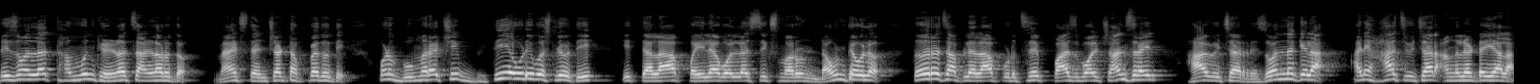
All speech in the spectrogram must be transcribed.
रिझवानला थांबून खेळणं चालणार होतं. मॅच त्यांच्या टप्प्यात होती. पण बुमराची भीती एवढी बसली होती की त्याला पहिल्या बॉलला सिक्स मारून डाऊन ठेवलं. तरच आपल्याला पुढचे पाच बॉल चान्स राहील. हा विचार रिझवाननं केला आणि हाच विचार अंगलटही आला.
